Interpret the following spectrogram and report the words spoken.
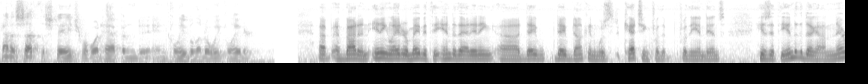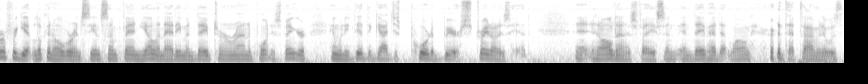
kind of set the stage for what happened in Cleveland a week later. Uh, about an inning later, maybe at the end of that inning, uh, Dave Dave Duncan was catching for the for the Indians, He's at the end of the dugout. I'll never forget looking over and seeing some fan yelling at him, and Dave turning around and pointing his finger. And when he did, the guy just poured a beer straight on his head and, and all down his face. And, and Dave had that long hair at that time, and it was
